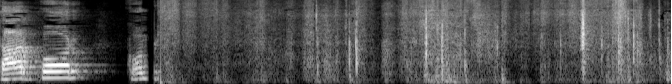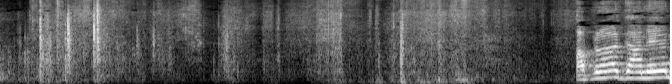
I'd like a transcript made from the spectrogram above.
তারপর কমিটি আপনারা জানেন,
